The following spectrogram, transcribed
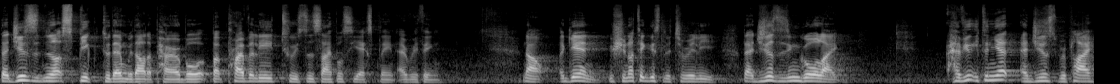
that Jesus did not speak to them without a parable, but privately to his disciples he explained everything. Now, again, we should not take this literally. That Jesus didn't go like, Have you eaten yet? And Jesus replied,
